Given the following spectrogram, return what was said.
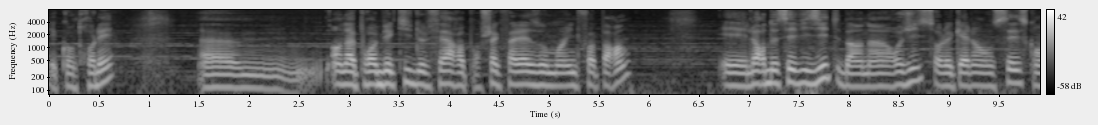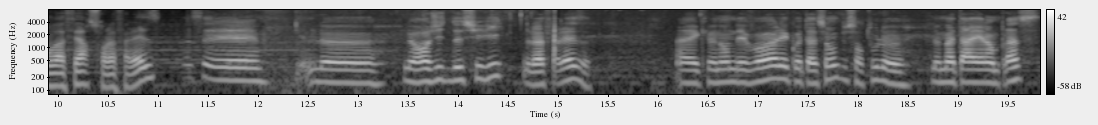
les contrôler. Euh, on a pour objectif de le faire pour chaque falaise au moins une fois par an. Et lors de ces visites, ben, on a un registre sur lequel on sait ce qu'on va faire sur la falaise. C'est le, le registre de suivi de la falaise, avec le nom des voies, les cotations, puis surtout le, matériel en place,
